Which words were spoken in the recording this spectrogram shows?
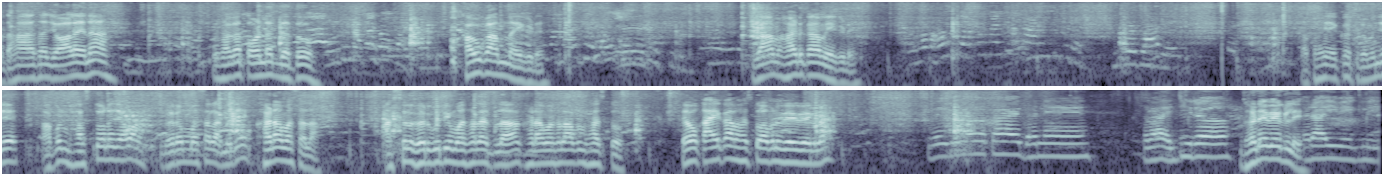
आता हा असा ज्वाळ आहे ना तो सगळा तोंडात जातो. खाऊ काम नाही इकडे. जाम हार्ड काम आहे इकडे. आता हे एकत्र म्हणजे आपण भाजतो ना जेव्हा गरम मसाला म्हणजे खडा मसाला. अस्सल घरगुती मसाल्यातला खडा मसाला आपण भाजतो. तेव्हा काय काय भाजतो आपण वेगवेगळा? वेगवेगळं काय? धने राय जिरं. धणे वेगळे. राई वेगळी.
